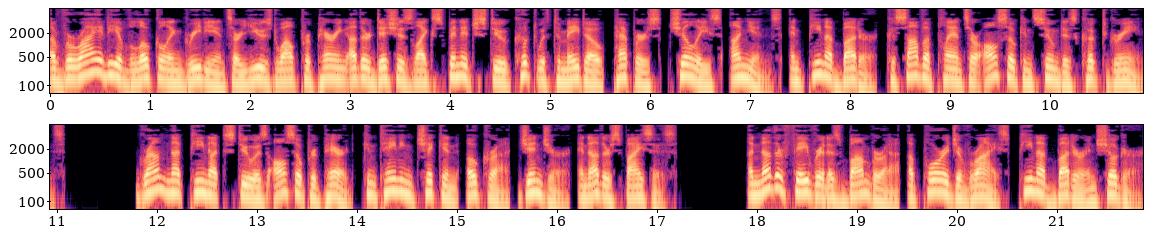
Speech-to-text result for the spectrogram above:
A variety of local ingredients are used while preparing other dishes like spinach stew cooked with tomato, peppers, chilies, onions, and peanut butter. Cassava plants are also consumed as cooked greens. Groundnut peanut stew is also prepared, containing chicken, okra, ginger, and other spices. Another favorite is bambara, a porridge of rice, peanut butter and sugar.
